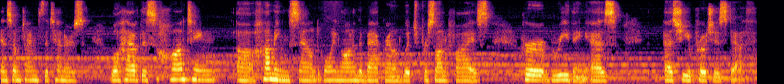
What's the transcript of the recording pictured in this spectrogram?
and sometimes the tenors will have this haunting uh, humming sound going on in the background, which personifies her breathing as as she approaches death.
